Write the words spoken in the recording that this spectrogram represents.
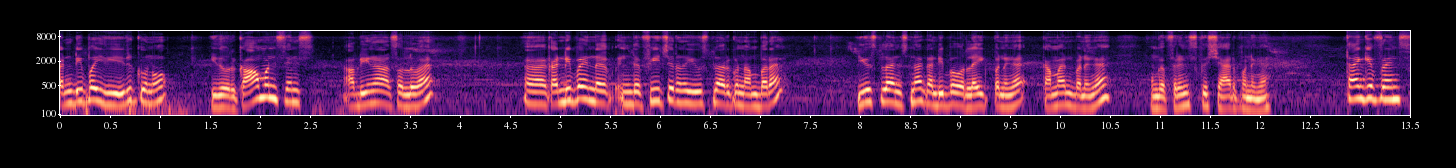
கண்டிப்பாக இது இருக்கணும். இது ஒரு காமன் சென்ஸ் அப்படின்னு நான் சொல்லுவேன். கண்டிப்பாக இந்த இந்த ஃபீச்சர் வந்து யூஸ்ஃபுல்லாக இருக்கும் நம்புகிறேன் யூஸ்ஃபுல்லாக இருந்துச்சுன்னா கண்டிப்பாக ஒரு லைக் பண்ணுங்கள் கமெண்ட் பண்ணுங்கள் உங்கள் ஃப்ரெண்ட்ஸ்க்கு ஷேர் பண்ணுங்கள் தேங்க்யூ ஃப்ரெண்ட்ஸ்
